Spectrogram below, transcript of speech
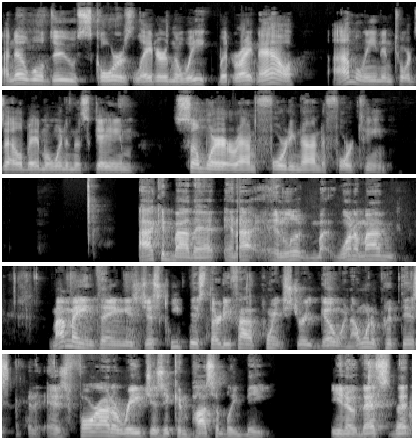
I know we'll do scores later in the week, but right now I'm leaning towards Alabama winning this game somewhere around 49 to 14. I could buy that, and I and look, my, one of my my main thing is just keep this 35 point streak going. I want to put this as far out of reach as it can possibly be. You know, that's that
